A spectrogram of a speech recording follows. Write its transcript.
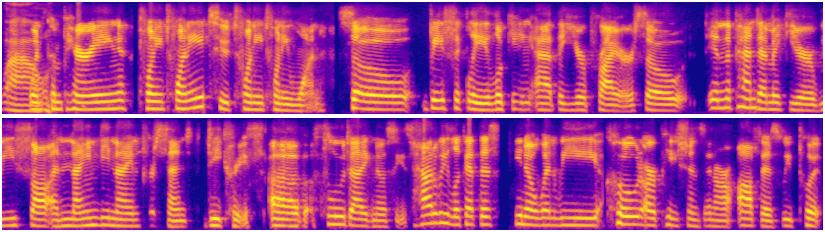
wow. when comparing 2020 to 2021. So basically looking at the year prior. So in the pandemic year, we saw a 99% decrease of flu diagnoses. How do we look at this? You know, when we code our patients in our office, we put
